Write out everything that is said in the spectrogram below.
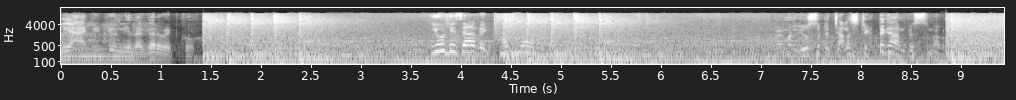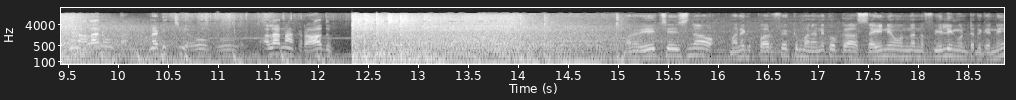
నీ యాటిట్యూడ్ నీ దగ్గర పెట్టుకో. యూ డిజర్వ్ ఇట్ మిమ్మల్ని చూస్తుంటే చాలా స్ట్రిక్ట్గా అనిపిస్తున్నారు. నేను అలానే ఉంటా. నటించి ఓ ఓ, అలా నాకు రాదు. మనం ఏది చేసినా మనకి పర్ఫెక్ట్ మన వెనక ఒక సైన్యం ఉందన్న ఫీలింగ్ ఉంటుంది కానీ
